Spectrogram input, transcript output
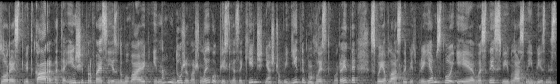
флорист-квіткар та інші професії здобувають. І нам дуже важливо після закінчення, щоб діти могли створити своє власне підприємство і вести свій власний бізнес.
